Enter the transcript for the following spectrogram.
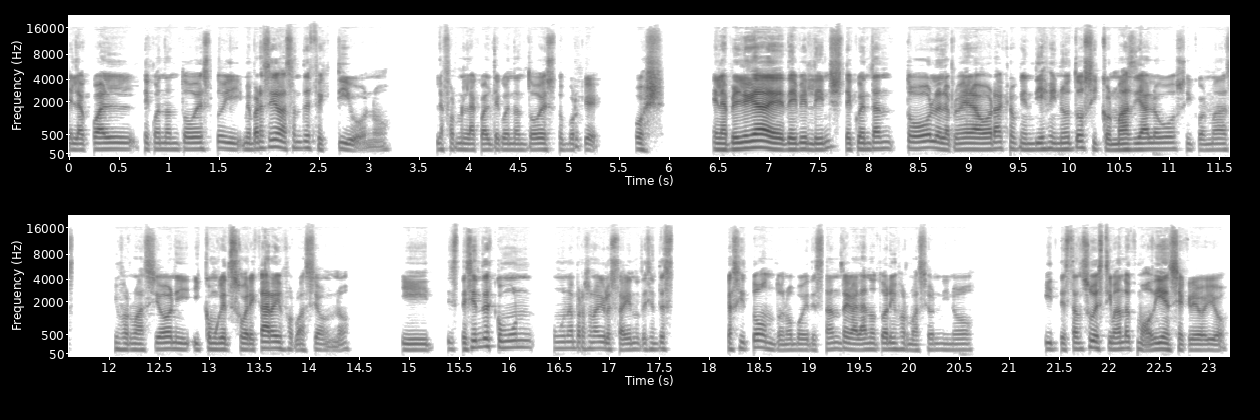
en la cual te cuentan todo esto y me parece que es bastante efectivo, ¿no? La forma en la cual te cuentan todo esto, porque, uff, en la película de David Lynch te cuentan todo lo de la primera hora, creo que en 10 minutos y con más diálogos y con más información y, como que te sobrecarga información, ¿no? Y te sientes como un, una persona que lo está viendo, te sientes casi tonto, ¿no? Porque te están regalando toda la información y no y te están subestimando como audiencia, creo yo.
